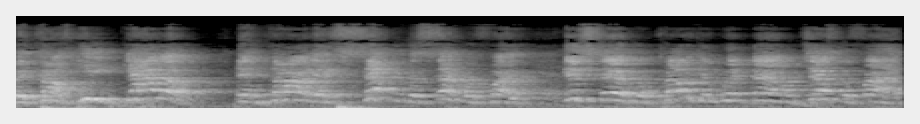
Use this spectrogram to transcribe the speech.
Because he got up and God accepted the sacrifice. It says the publican went down justified,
